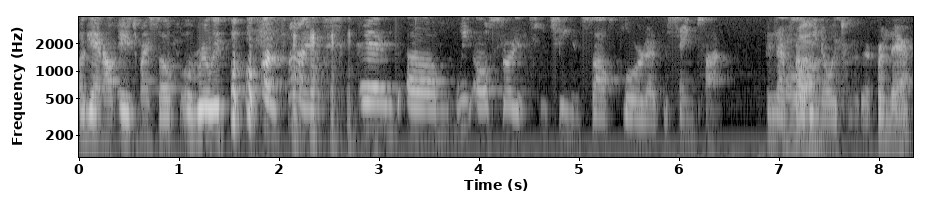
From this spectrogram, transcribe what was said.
again, I'll age myself a really long time. and um, we all started teaching in South Florida at the same time. And that's oh, how we know each other from there.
